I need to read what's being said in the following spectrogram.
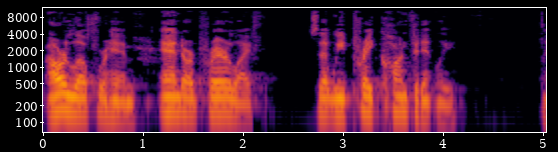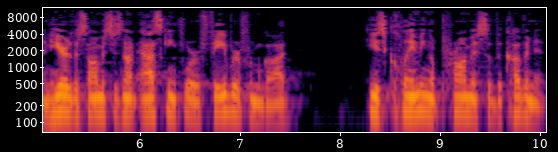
our love for Him and our prayer life so that we pray confidently. And here the psalmist is not asking for a favor from God. He is claiming a promise of the covenant.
